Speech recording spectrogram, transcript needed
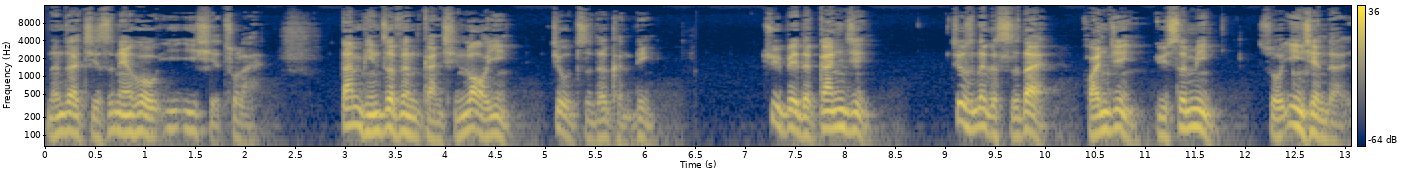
能在几十年后一一写出来。单凭这份感情烙印，就值得肯定。具备的干净，就是那个时代环境与生命。所映现的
